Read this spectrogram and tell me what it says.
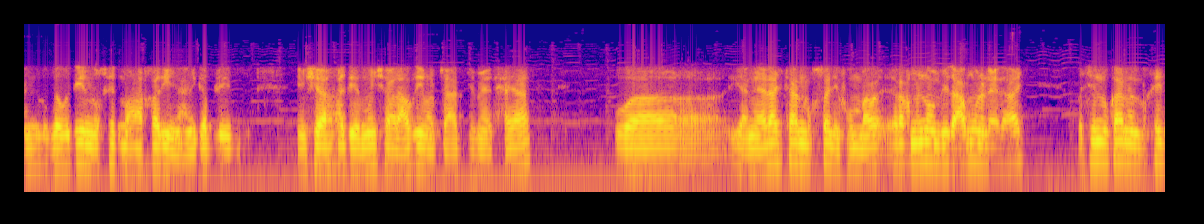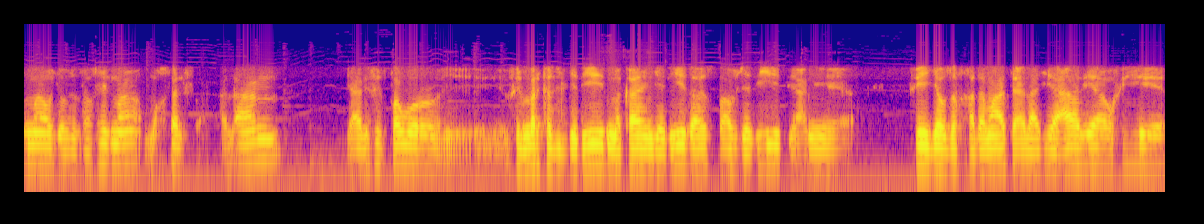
مزودين خدمه آخرين. يعني قبل انشاء هذه المنشأة العظيمة بتاعت جمعية حياة. ويعني العلاج كان مختلف. هم رغم إنهم بيدعمون العلاج بس إنه كان الخدمة وجودة الخدمة مختلفة. الآن يعني في تطور في المركز الجديد مكان جديد اصطاف جديد يعني في جودة خدمات علاجية عالية وفي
